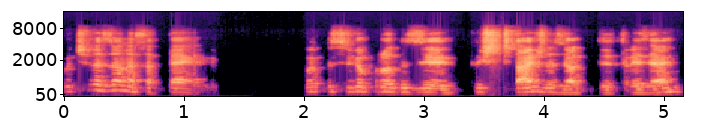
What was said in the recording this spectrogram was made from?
Utilizando essa técnica, foi possível produzir cristais da zeólita D3R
